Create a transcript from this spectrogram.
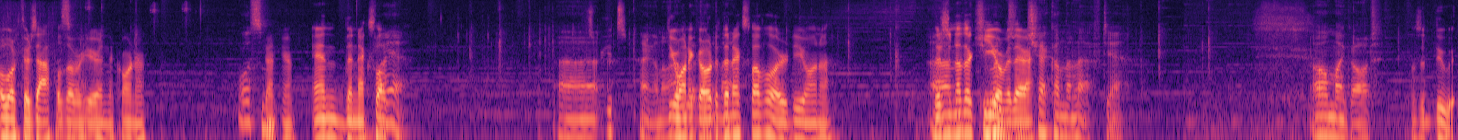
Oh look, there's apples over here in the corner. Awesome. Down here. And the next level. Oh level. yeah. Uh, Sweet. hang on. Do you want to go to the next level or do you want to? There's another key over there. Check on the left. Yeah. Oh my god. Let's do it.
